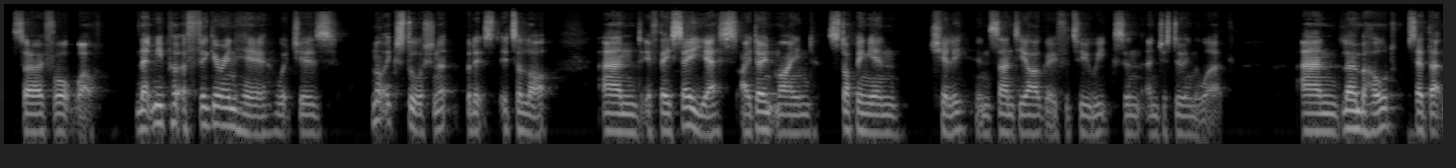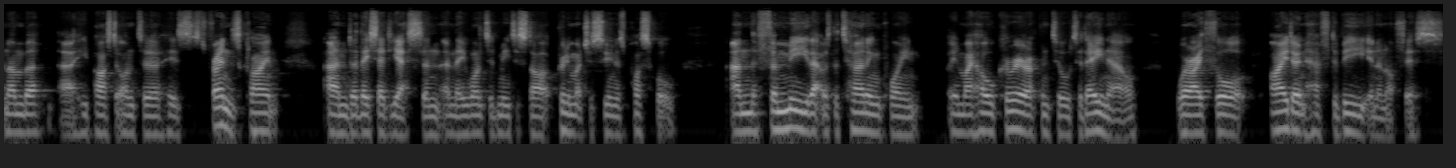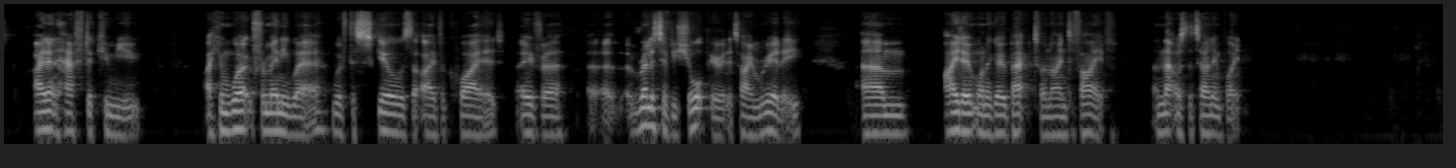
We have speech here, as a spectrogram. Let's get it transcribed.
So I thought, well, let me put a figure in here, which is not extortionate, but it's it's a lot and if they say yes, I don't mind stopping in Chile in Santiago for two weeks and, and just doing the work. And lo and behold, said that number. Uh, he passed it on to his friend, his client, and uh, they said yes. And, and they wanted me to start pretty much as soon as possible. And the, for me, that was the turning point in my whole career up until today now, where I thought, I don't have to be in an office. I don't have to commute. I can work from anywhere with the skills that I've acquired over a, a relatively short period of time, really, um, I don't want to go back to a nine to five. And that was the turning point.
